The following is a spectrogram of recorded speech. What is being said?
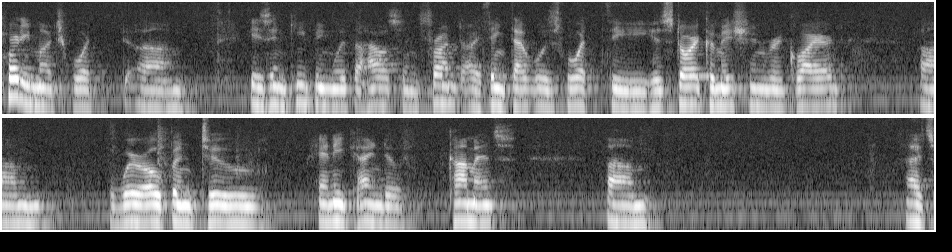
pretty much what um, is in keeping with the house in front. I think that was what the Historic Commission required. Um, We're open to any kind of comments. Um, That's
